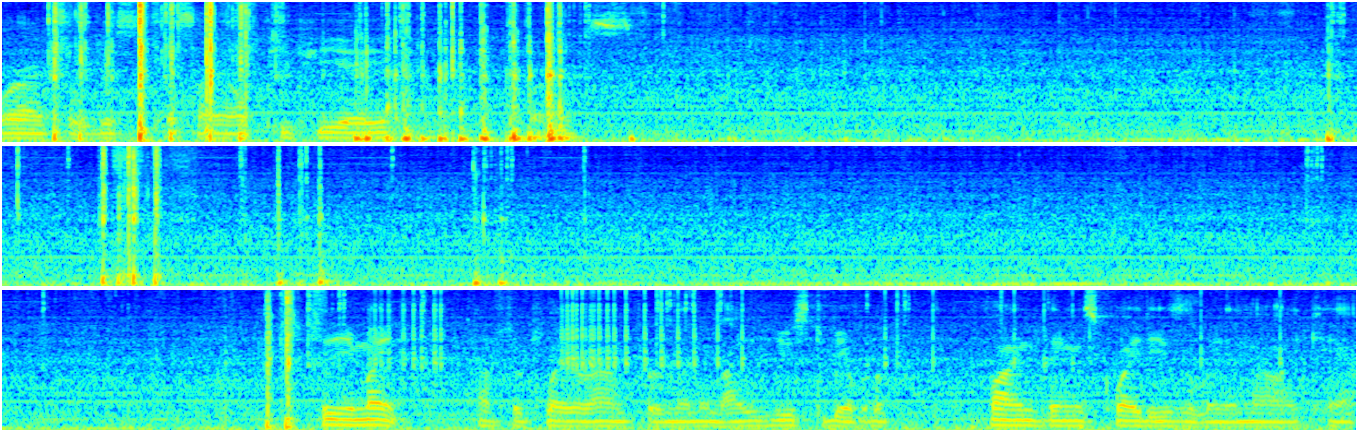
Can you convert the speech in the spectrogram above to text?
or actually just SIL PPA So you might have to play around for a minute. I used to be able to find things quite easily, and now I can't.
